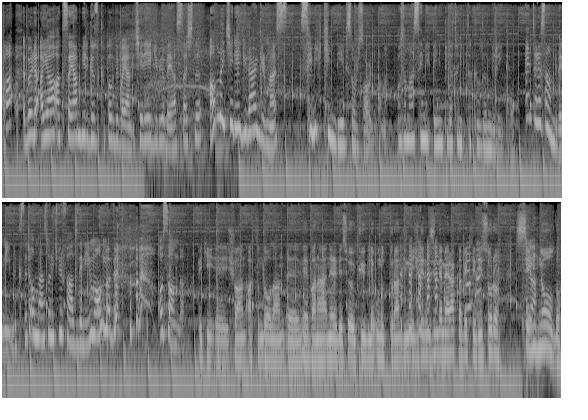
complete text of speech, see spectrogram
Böyle ayağı aksayan bir gözü kapalı bir bayan içeriye giriyor beyaz saçlı. Abla içeriye girer girmez Semih kim diye bir soru sordu bana. O zaman Semih benim platonik takıldığım biriydi. Enteresan bir deneyimdi kısaca. Ondan sonra hiçbir falcı deneyimim olmadı. o sondu. Peki e, şu an aklımda olan e, ve bana neredeyse öyküyü bile unutturan dinleyicilerimizin de merakla beklediği soru. Semih Eyvah. ne oldu?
